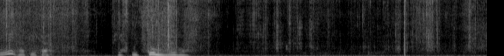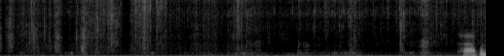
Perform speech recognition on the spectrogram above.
อุ้ยค่ะพี่ค่ะเพียเป็นจุ่มเลยค่ะ ขาคุณ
